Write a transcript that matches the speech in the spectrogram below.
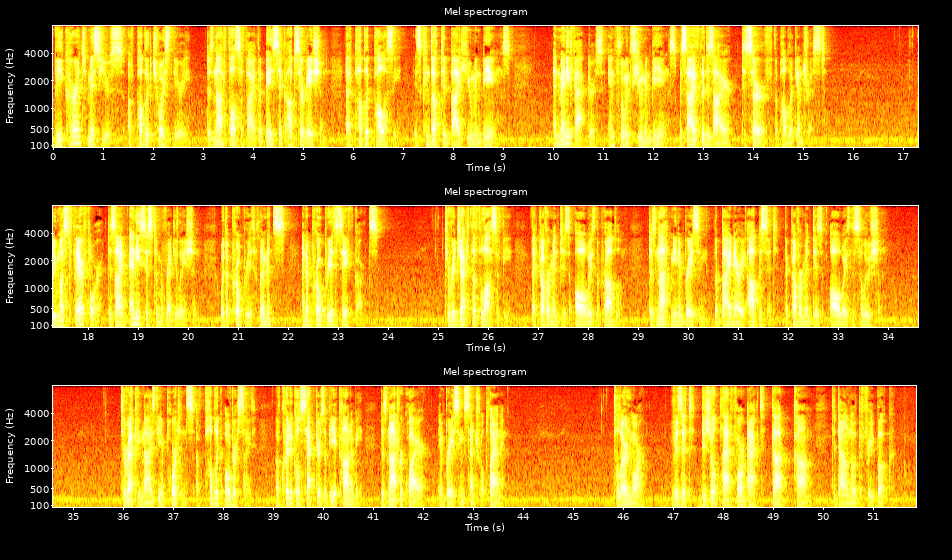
The current misuse of public choice theory does not falsify the basic observation that public policy is conducted by human beings, and many factors influence human beings besides the desire to serve the public interest. We must therefore design any system of regulation with appropriate limits and appropriate safeguards. To reject the philosophy that government is always the problem does not mean embracing the binary opposite that government is always the solution. To recognize the importance of public oversight of critical sectors of the economy does not require embracing central planning. To learn more, visit digitalplatformact.com to download the free book.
